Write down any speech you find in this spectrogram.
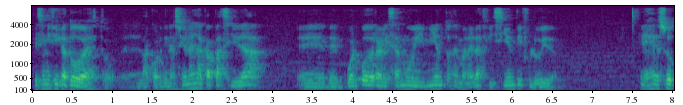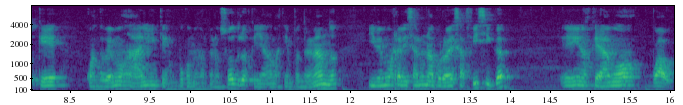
¿Qué significa todo esto? La coordinación es la capacidad eh, del cuerpo de realizar movimientos de manera eficiente y fluida. Es eso que cuando vemos a alguien que es un poco mejor que nosotros, que lleva más tiempo entrenando, y vemos realizar una proeza física, eh, nos quedamos, wow,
